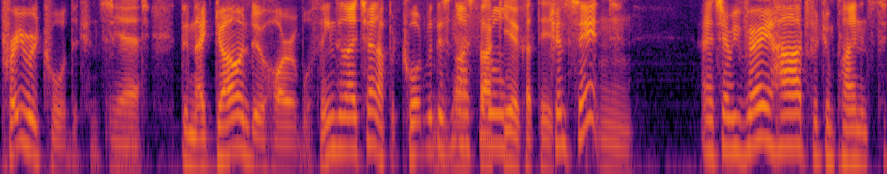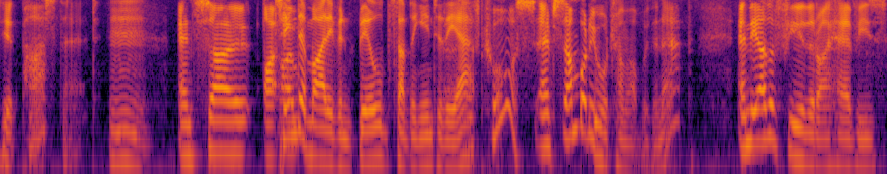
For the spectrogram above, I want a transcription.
pre-record the consent, then they go and do horrible things, and they turn up at court with this Yeah, nice fuck little you, got this. consent. Mm. And it's going to be very hard for complainants to get past that. Mm. And so I, I- Tinder might even build something into the app. of course. And if somebody will come up with an app. And the other fear that I have is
